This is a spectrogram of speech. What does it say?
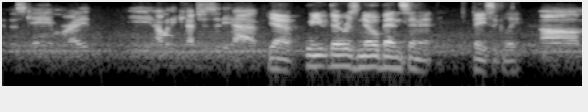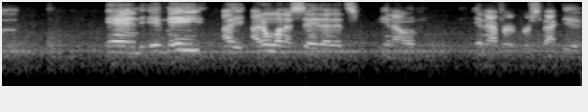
in this game, right? He, how many catches did he have? Yeah, we there was no Benz in it, basically. Um, and it may, I, I don't want to say that it's, you know, an effort perspective.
